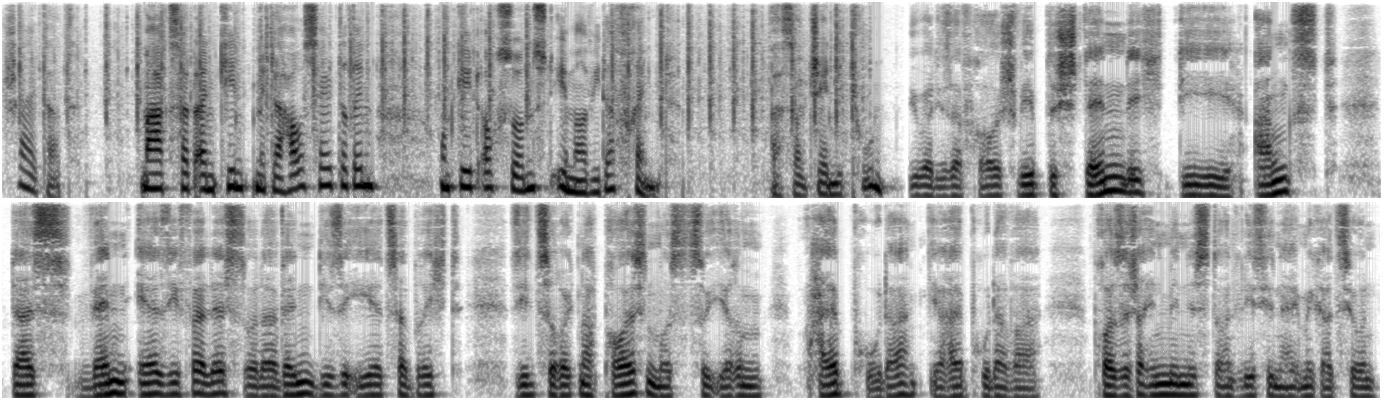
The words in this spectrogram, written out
scheitert. Marx hat ein Kind mit der Haushälterin und geht auch sonst immer wieder fremd. Was soll Jenny tun? Über dieser Frau schwebte ständig die Angst, dass wenn er sie verlässt oder wenn diese Ehe zerbricht, sie zurück nach Preußen muss zu ihrem Halbbruder. Ihr Halbbruder war preußischer Innenminister und ließ sie in der Emigration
